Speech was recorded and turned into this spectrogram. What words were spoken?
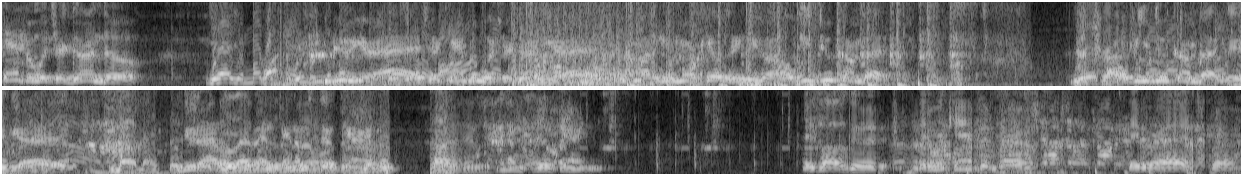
Camping with your gun, though. Yeah, your mother's camping. Your Dude, mother's your camping. ass. You're camping with your gun, your ass. And I'm about to get more kills than you. I hope you do come back. You're I hope you do come back, dude. Your ass. My man Dude, I have 11, and I'm still carrying And I'm still carrying. It's all good. They were camping, bro. They were ass, bro.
